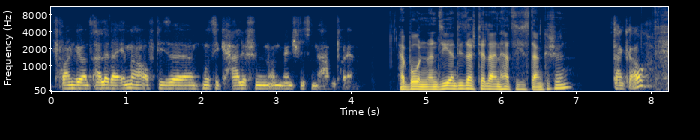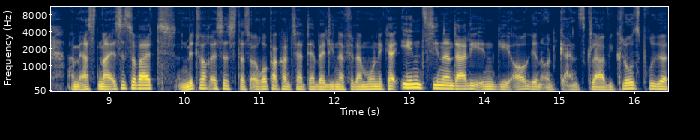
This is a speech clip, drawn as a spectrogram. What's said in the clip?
freuen wir uns alle da immer auf diese musikalischen und menschlichen Abenteuer. Herr Bohnen, an Sie an dieser Stelle ein herzliches Dankeschön. Danke auch. Am 1. Mai ist es soweit. Mittwoch ist es das Europakonzert der Berliner Philharmoniker in Zinandali in Georgien. Und ganz klar, wie Klosbrühe,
